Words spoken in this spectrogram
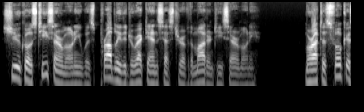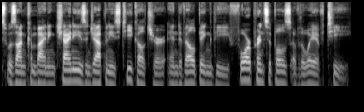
Shuko's tea ceremony was probably the direct ancestor of the modern tea ceremony. Murata's focus was on combining Chinese and Japanese tea culture and developing the four principles of the way of tea.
